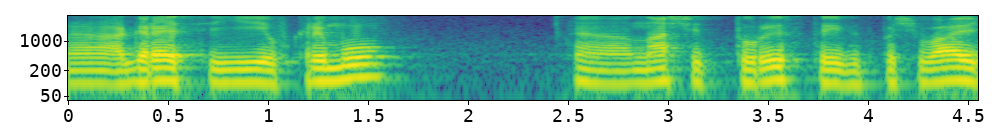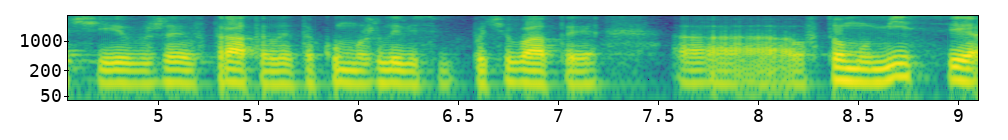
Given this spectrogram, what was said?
агресії в Криму наші туристи, відпочиваючи, вже втратили таку можливість відпочивати е, в тому місці.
